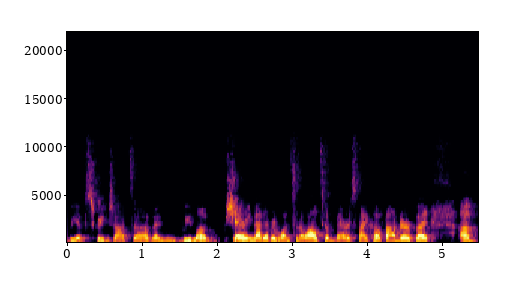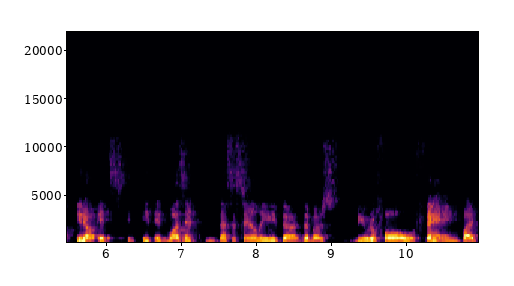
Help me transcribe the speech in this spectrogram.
we have screenshots of, and we love sharing that every once in a while to embarrass my co-founder. But um, you know, it's it, it wasn't necessarily the the most beautiful thing, but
